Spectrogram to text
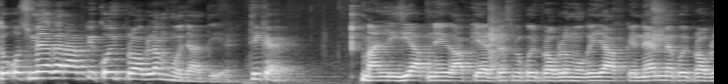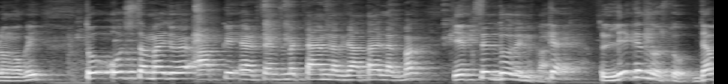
तो उसमें अगर आपकी कोई प्रॉब्लम हो जाती है, ठीक है? मान लीजिए आपने, आपके एड्रेस में कोई प्रॉब्लम हो गई या आपके नेम में कोई प्रॉब्लम हो गई तो उस समय जो है आपके एडसेंस में टाइम लग जाता है लगभग एक से दो दिन का। ठीक है? लेकिन दोस्तों, जब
